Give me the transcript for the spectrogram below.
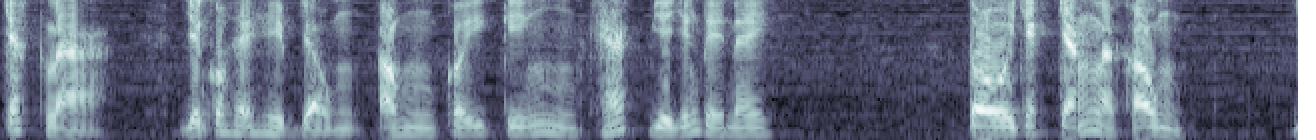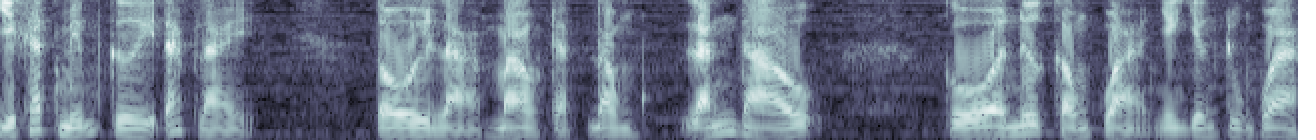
chắc là vẫn có thể hy vọng ông có ý kiến khác về vấn đề này. Tôi chắc chắn là không. Vị khách mỉm cười đáp lại. Tôi là Mao Trạch Đông, lãnh đạo của nước Cộng hòa Nhân dân Trung Hoa.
